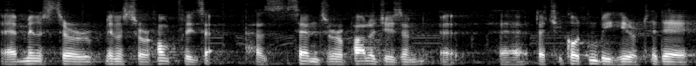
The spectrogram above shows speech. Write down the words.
uh, Minister, Minister Humphreys has sent her apologies and, uh, uh, that she couldn't be here today.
